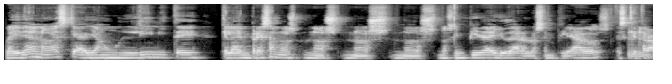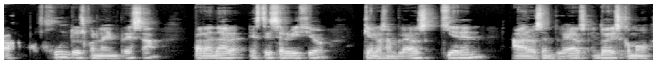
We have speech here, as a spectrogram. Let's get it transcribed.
la idea no es que haya un límite, que la empresa nos, nos, nos, nos, impida ayudar a los empleados, es que trabajamos juntos con la empresa para dar este servicio que los empleados quieren a los empleados. Entonces, como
